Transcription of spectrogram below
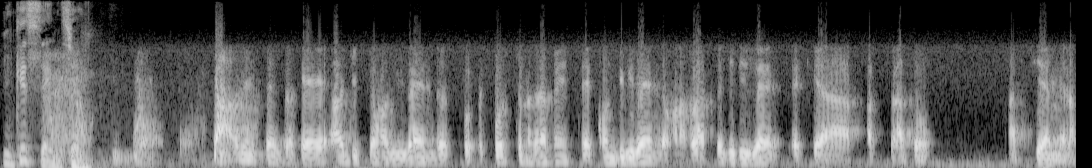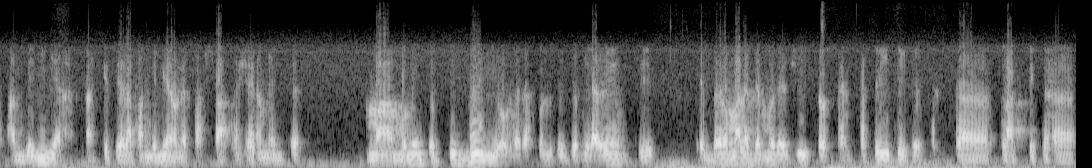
In che senso? No, nel senso che oggi stiamo vivendo fortunatamente condividendo con una classe dirigente che ha passato assieme la pandemia, anche se la pandemia non è passata chiaramente, ma un momento più buio che era quello del 2020 e bene o male abbiamo reagito senza critiche, senza classica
